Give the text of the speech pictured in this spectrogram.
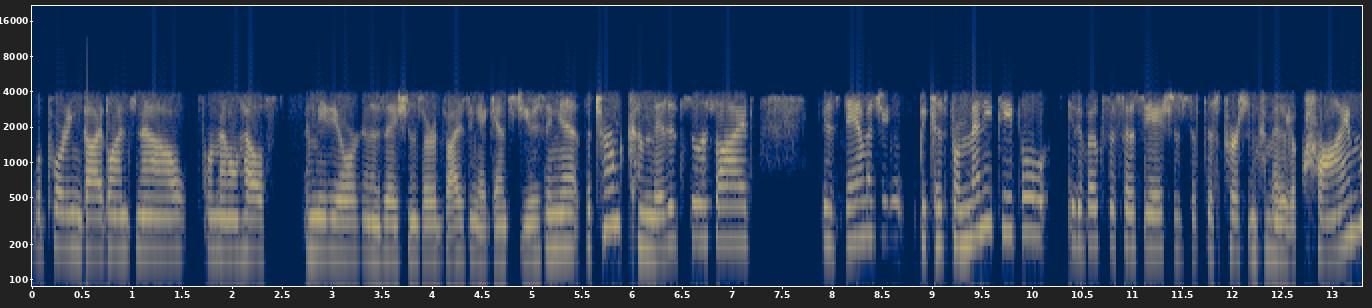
reporting guidelines now for mental health and media organizations are advising against using it. The term committed suicide is damaging because for many people it evokes associations that this person committed a crime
